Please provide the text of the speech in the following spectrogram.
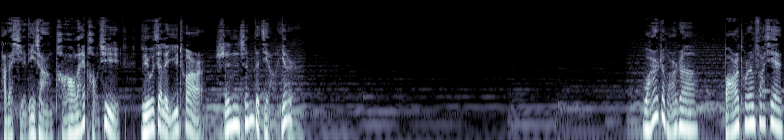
他在雪地上跑来跑去，留下了一串深深的脚印儿。玩着玩着。宝儿突然发现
